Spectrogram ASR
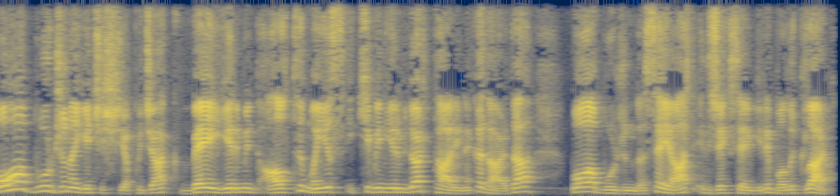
Boğa burcuna geçiş yapacak ve 26 Mayıs 2024 tarihine kadar da Boğa burcunda seyahat edecek sevgili balıklar.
